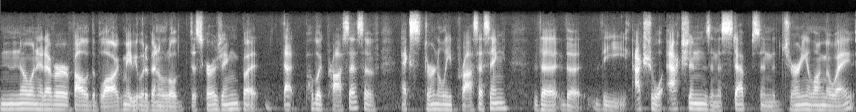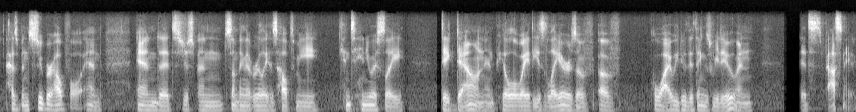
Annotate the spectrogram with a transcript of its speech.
no one had ever followed the blog, maybe it would have been a little discouraging. But that public process of externally processing the the the actual actions and the steps and the journey along the way has been super helpful. And and it's just been something that really has helped me continuously dig down and peel away these layers of of why we do the things we do. And it's fascinating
